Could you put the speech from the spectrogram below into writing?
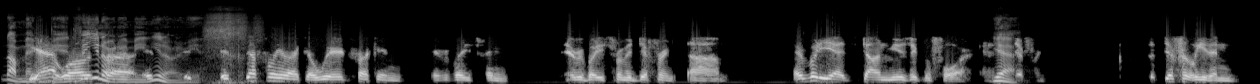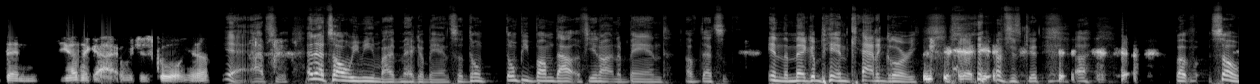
not mega Yeah, band, well, but you know it's, what I uh, mean. You know what I mean. it's definitely like a weird fucking. Everybody's from. Everybody's from a different. um Everybody has done music before. and Yeah. Different. Differently than than the other guy, which is cool. You know. Yeah, absolutely. And that's all we mean by mega band. So don't don't be bummed out if you're not in a band of that's in the mega band category. I'm just kidding. Uh, but so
